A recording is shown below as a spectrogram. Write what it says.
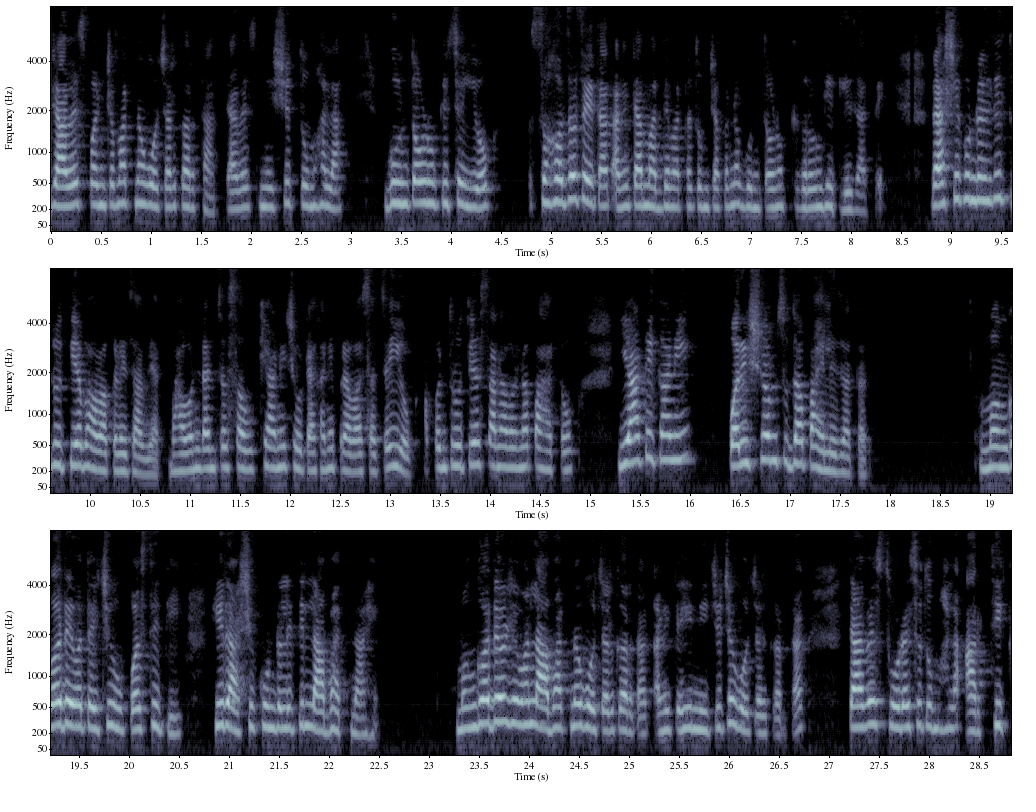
ज्यावेळेस पंचमातनं गोचर करतात त्यावेळेस निश्चित तुम्हाला गुंतवणुकीचे योग सहजच येतात आणि त्या माध्यमातून तुमच्याकडनं गुंतवणूक करून घेतली जाते. राशी कुंडलीतील तृतीय भावाकडे जाऊयात. भावंडांचं सौख्य आणि छोट्याखानी प्रवासाचे योग. आपण तृतीय स्थानावरनं पाहतो. या ठिकाणी परिश्रम सुद्धा पाहिले जातात. मंगळ देवतेची उपस्थिती ही राशी कुंडलीतील लाभात आहे मंगळदेव जेव्हा लाभातनं गोचर करतात आणि तेही निचेचे गोचर करतात त्यावेळेस थोडेसे तुम्हाला आर्थिक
